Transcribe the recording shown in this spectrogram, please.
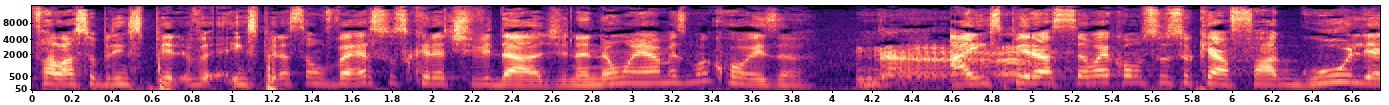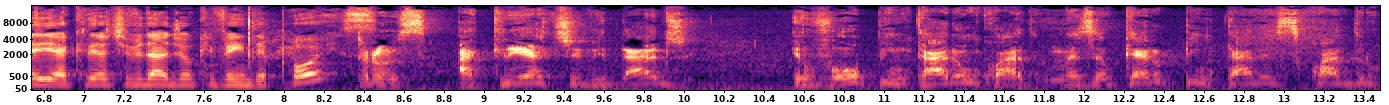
falar sobre inspira- inspiração versus criatividade, né? Não é a mesma coisa. Não. A inspiração é como se fosse o quê? A fagulha e a criatividade é o que vem depois? trouxe a criatividade. Eu vou pintar um quadro, mas eu quero pintar esse quadro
